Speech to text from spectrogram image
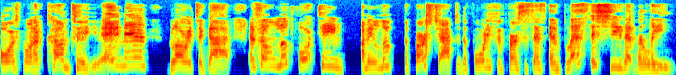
or it's going to come to you. Amen. Glory to God. And so Luke 14, I mean, Luke, the first chapter, the 45th verse, it says, and blessed is she that believed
